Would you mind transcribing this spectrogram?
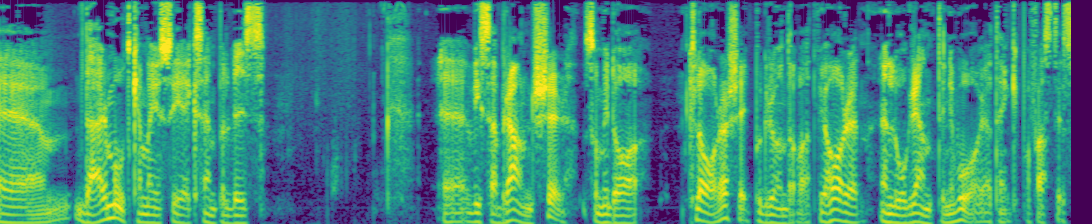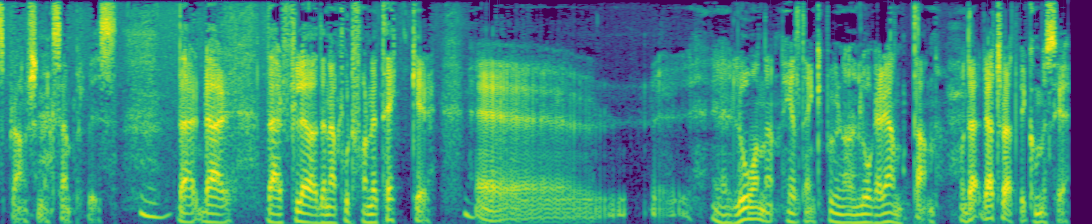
Eh, däremot kan man ju se exempelvis eh, vissa branscher som idag klarar sig på grund av att vi har en, en låg räntenivå. Jag tänker på fastighetsbranschen exempelvis. Mm. Där, där, där flödena fortfarande täcker eh, eh, lånen helt enkelt på grund av den låga räntan. Och där, där, tror jag att vi kommer se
